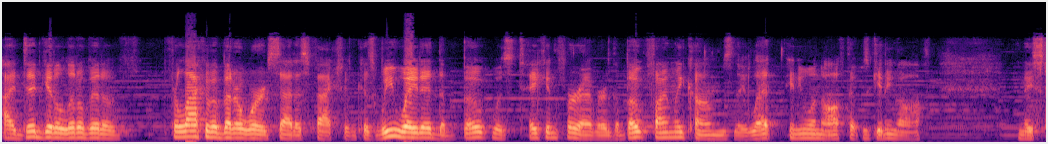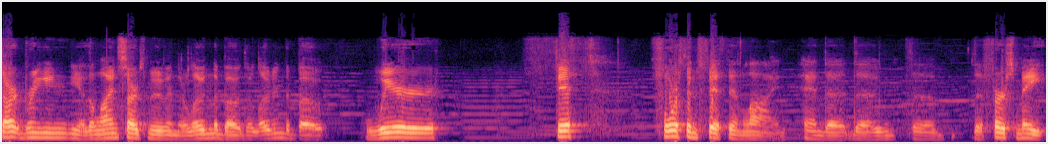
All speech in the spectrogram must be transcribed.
I did get a little bit of, for lack of a better word, satisfaction because we waited. The boat was taking forever. The boat finally comes. They let anyone off that was getting off. And they start bringing, you know, the line starts moving. They're loading the boat. They're loading the boat. We're fifth, fourth and fifth in line. And the, the, the, the first mate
